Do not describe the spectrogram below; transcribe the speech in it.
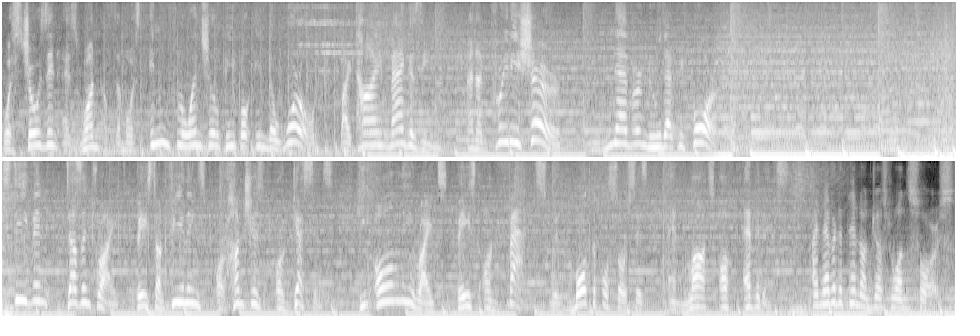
was chosen as one of the most influential people in the world by Time magazine. And I'm pretty sure you never knew that before. Steven doesn't write based on feelings or hunches or guesses. He only writes based on facts with multiple sources and lots of evidence. I never depend on just one source.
